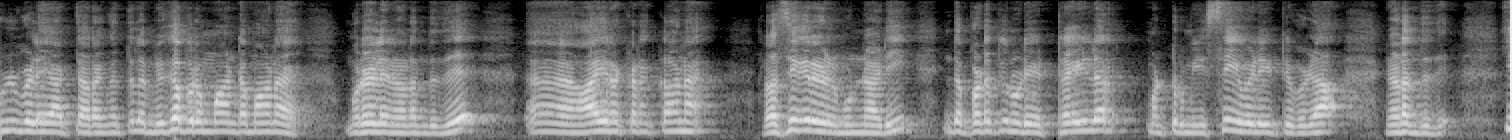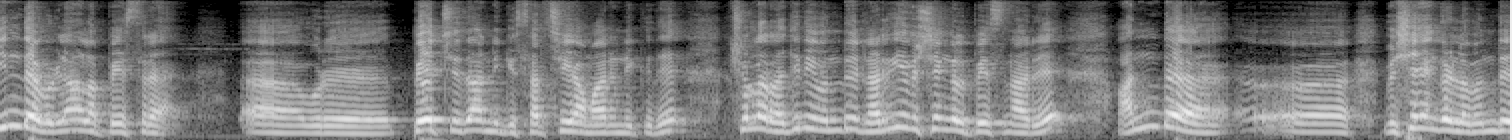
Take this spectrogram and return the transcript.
உள் விளையாட்டு அரங்கத்தில் மிக பிரம்மாண்டமான முறையில் நடந்தது. ஆயிரக்கணக்கான ரசிகர்கள் முன்னாடி இந்த படத்தினுடைய ட்ரெய்லர் மற்றும் இசை வெளியீட்டு விழா நடந்தது. இந்த விழாவில் பேசுகிற ஒரு பேச்சு தான் இன்றைக்கி சர்ச்சையாக மாறி நிற்குது ஆக்சுவலாக ரஜினி வந்து நிறைய விஷயங்கள் பேசினார். அந்த விஷயங்களில் வந்து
